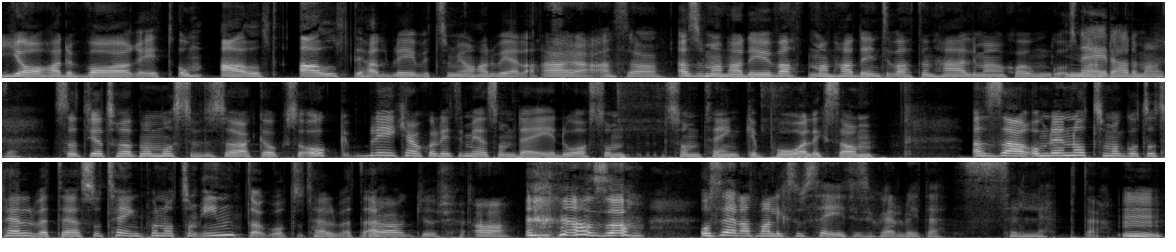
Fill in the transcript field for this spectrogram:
jag hade varit om allt alltid hade blivit som jag hade velat. Ja ja alltså, Alltså man hade ju varit, man hade inte varit en härlig människa att umgås med. nej det hade man inte. Så att jag tror att man måste försöka också och bli kanske lite mer som dig då som, som tänker på liksom Alltså så här, om det är något som har gått åt helvete så tänk på något som inte har gått åt helvete. Ja gud, ja. alltså, Och sen att man liksom säger till sig själv lite, släpp det. mm.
